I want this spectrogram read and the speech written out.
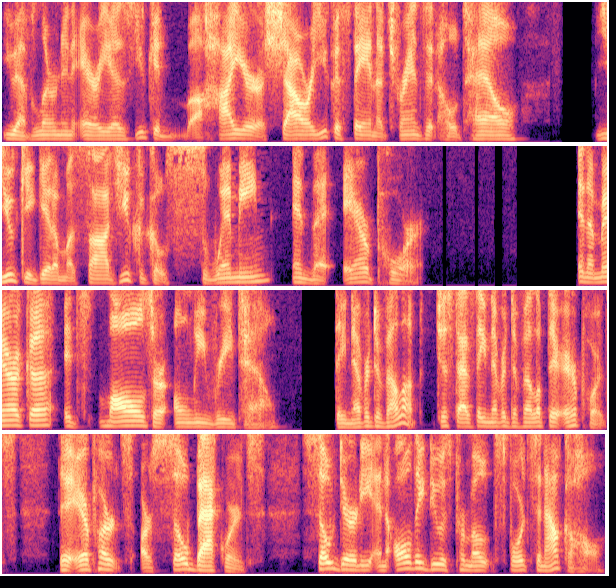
you have learning areas. You could uh, hire a shower. You could stay in a transit hotel. You could get a massage. You could go swimming in the airport. In america it's malls are only retail they never develop just as they never develop their airports Their airports are so backwards so dirty and all they do is promote sports and alcohol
